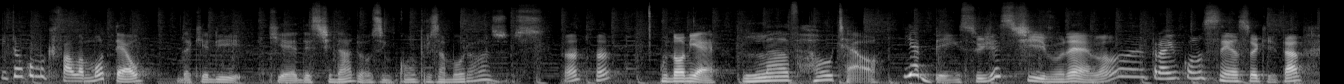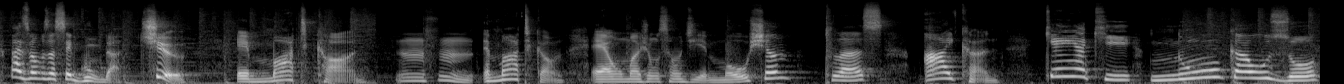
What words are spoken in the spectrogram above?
então como que fala motel daquele que é destinado aos encontros amorosos? Hã? Hã? O nome é Love Hotel. E é bem sugestivo, né? Vamos entrar em consenso aqui, tá? Mas vamos à segunda. Two. Emoticon. Uhum. Emoticon é uma junção de emotion plus icon. Quem aqui nunca usou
